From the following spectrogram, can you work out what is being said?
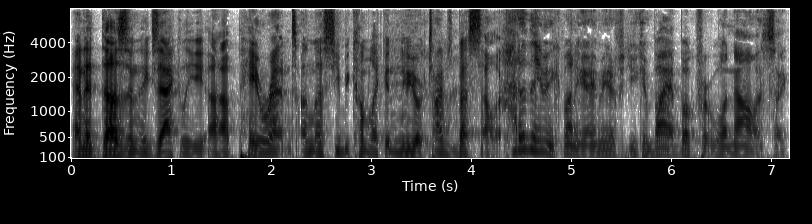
and it doesn't exactly uh, pay rent unless you become like a New York Times bestseller. How do they make money? I mean, if you can buy a book for well, now it's like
